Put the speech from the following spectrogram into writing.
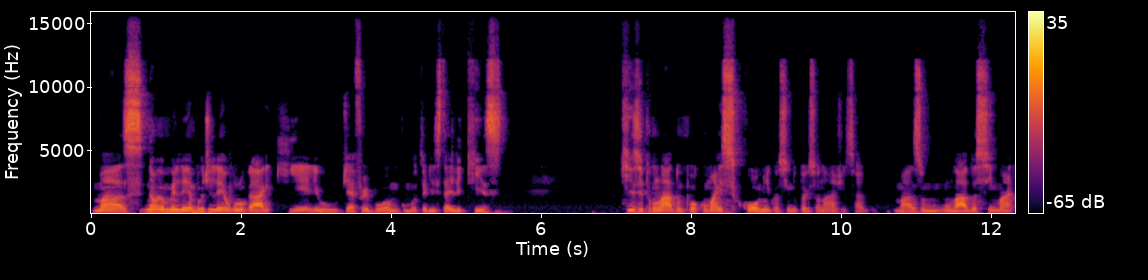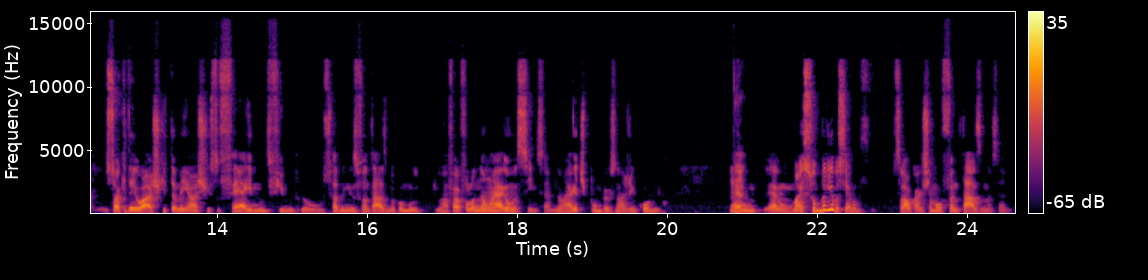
Mas, não, eu me lembro de ler em algum lugar que ele, o Jeffrey Boam, como roteirista, ele quis. quis ir pra um lado um pouco mais cômico, assim, do personagem, sabe? Mas um, um lado, assim, mais. Só que daí eu acho que também, eu acho que isso fere muito o filme, porque os quadrinhos do Fantasma, como o Rafael falou, não eram assim, sabe? Não era tipo um personagem cômico. É. Era, um, era um mais sombrio, assim, era um, sei lá, o cara chamou fantasma, sabe?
